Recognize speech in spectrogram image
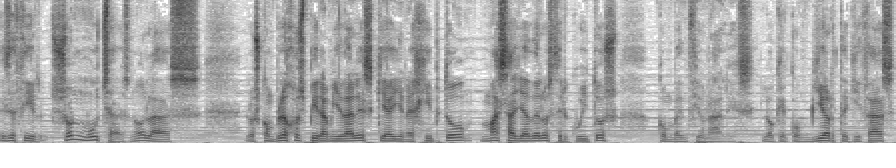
es decir, son muchas ¿no? las, los complejos piramidales que hay en Egipto más allá de los circuitos convencionales, lo que convierte quizás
